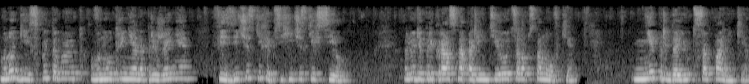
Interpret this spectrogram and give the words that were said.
Многие испытывают внутреннее напряжение физических и психических сил. Люди прекрасно ориентируются в обстановке не предаются панике.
